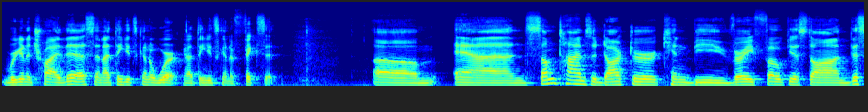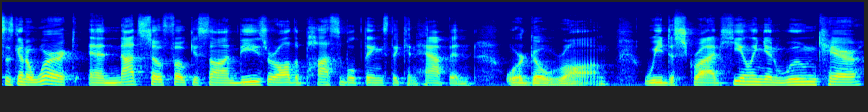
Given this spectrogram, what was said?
we're going to try this and i think it's going to work i think it's going to fix it um, and sometimes a doctor can be very focused on this is going to work and not so focused on these are all the possible things that can happen or go wrong. We describe healing and wound care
